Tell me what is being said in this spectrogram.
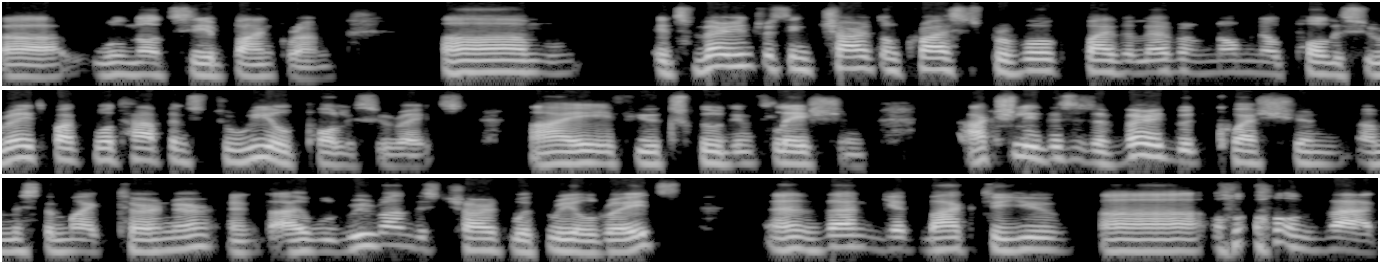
uh, will not see a bank run. Um, it's very interesting chart on crisis provoked by the level of nominal policy rates, but what happens to real policy rates, I, if you exclude inflation? Actually, this is a very good question, uh, Mr. Mike Turner, and I will rerun this chart with real rates and then get back to you uh, on that.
